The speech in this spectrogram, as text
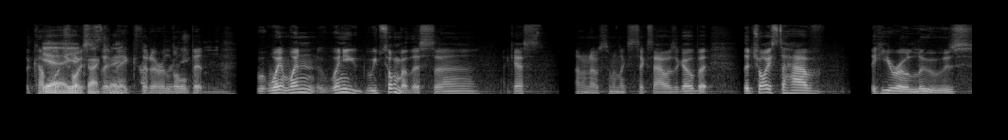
the couple Yeah, of choices exactly. they make that are a little bit when when when you we were talking about this uh i guess i don't know something like six hours ago but the choice to have the hero lose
